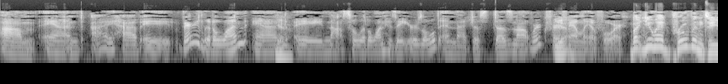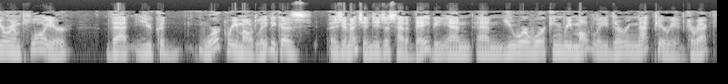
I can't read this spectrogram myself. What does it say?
Um, and I have a very little one and Yeah. a not so little one who's eight years old, and that just does not work for Yeah. a family of four. But you had proven to your employer that you could work remotely because, as you mentioned, you just had a baby and, and you were working remotely during that period, correct?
